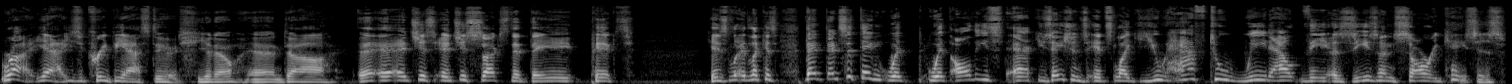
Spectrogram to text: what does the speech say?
Right, yeah, he's a creepy ass dude, you know, and uh, it, it it just it just sucks that they picked his like his that that's the thing with with all these accusations. It's like you have to weed out the Aziz Ansari cases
